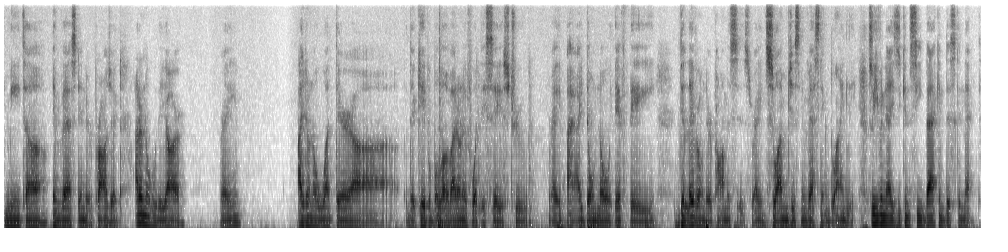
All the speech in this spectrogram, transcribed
me to invest in their project, I don't know who they are, right? I don't know what they're uh, they're capable of. I don't know if what they say is true, right? I, I don't know if they deliver on their promises, right? So I'm just investing blindly. So even as you can see back in disconnect,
